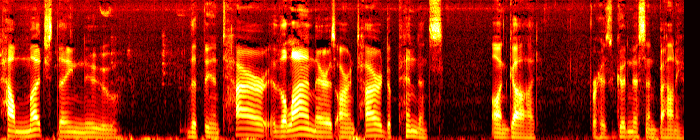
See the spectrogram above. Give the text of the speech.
how much they knew that the entire the line there is our entire dependence on God for his goodness and bounty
